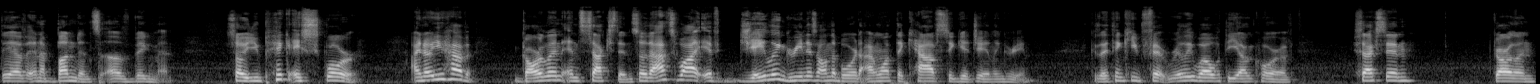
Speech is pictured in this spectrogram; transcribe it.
They have an abundance of big men. So you pick a scorer. I know you have Garland and Sexton. So that's why if Jalen Green is on the board, I want the Cavs to get Jalen Green because I think he'd fit really well with the young core of Sexton, Garland.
